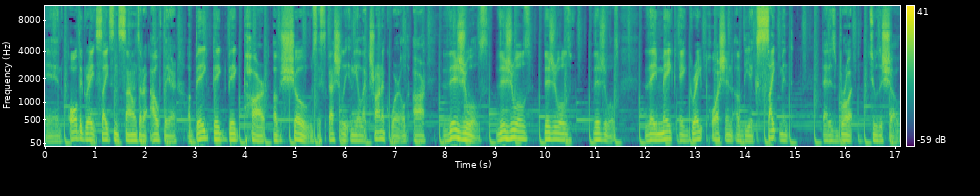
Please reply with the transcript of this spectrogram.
and all the great sights and sounds that are out there, a big, big, big part of shows, especially in the electronic world, are visuals, visuals, visuals, visuals they make a great portion of the excitement that is brought to the show.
